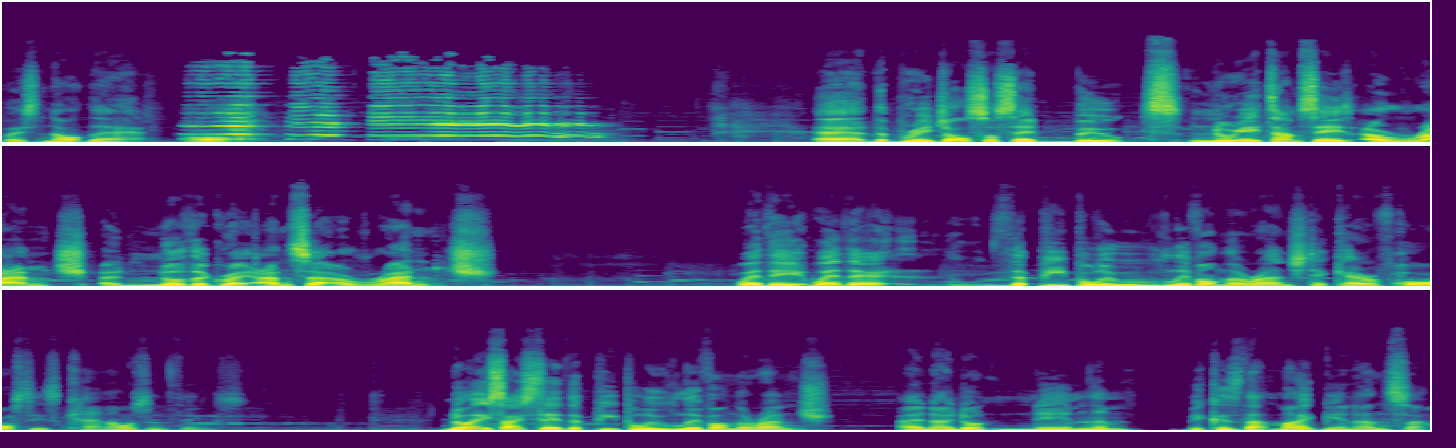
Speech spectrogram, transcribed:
but it's not there. Oh. Uh, the bridge also said boots. Nuriatam says a ranch. Another great answer. A ranch. Where they, where they, the people who live on the ranch take care of horses, cows, and things. Notice I say the people who live on the ranch, and I don't name them because that might be an answer.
